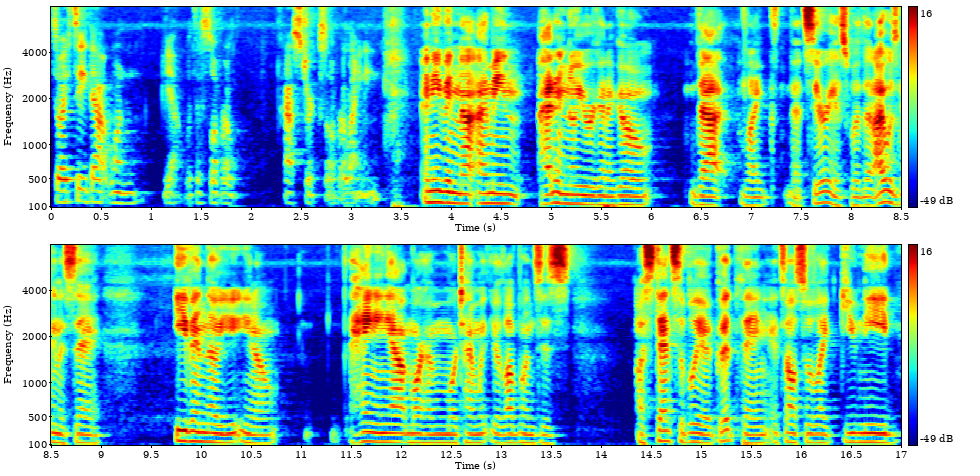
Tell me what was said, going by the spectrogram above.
so I say that one, yeah, with a silver asterisk silver lining. And even I mean, I didn't know you were gonna go that like that serious with it. I was gonna say, even though you you know hanging out more, having more time with your loved ones is ostensibly a good thing. It's also like you need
